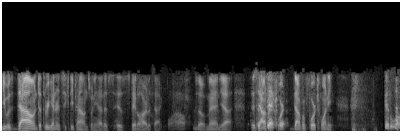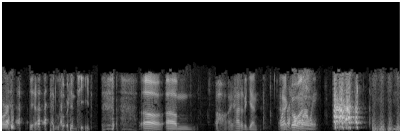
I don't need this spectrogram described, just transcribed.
he was down to 360 pounds when he had his his fatal heart attack. Wow. So man, yeah, It's down a from four, down from 420. Good lord. yeah, good lord, indeed. Oh, um, oh, I had it again. Where the go hell on. were we?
